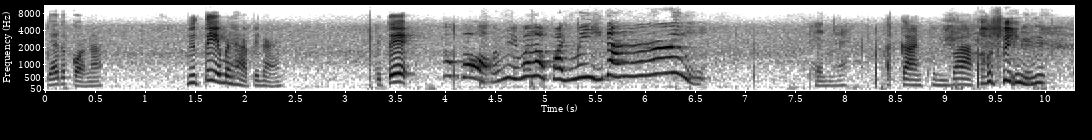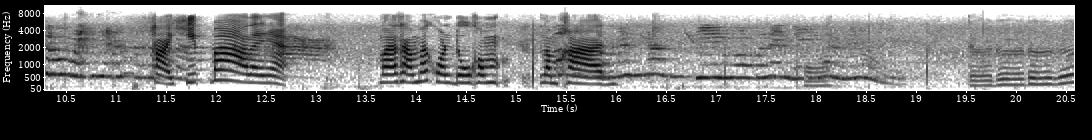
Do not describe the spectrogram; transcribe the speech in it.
เดี๋ยวแต่ก่อนนะบิวตี้มันหายไปไหนบิวตี้ก็บอกแล้วไงว่าเราไปไม่ได้เห็นไหมอาการคนบ้าเขาสิงทำไมเนี่ยถ่ายคลิปบ้าอะไรเนี่ย มาทำให้คนดูเขาลำคาญเรามาเล่นนิดออเดอเดอเดอดอ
